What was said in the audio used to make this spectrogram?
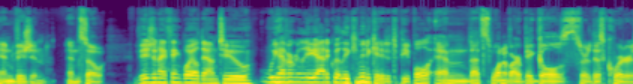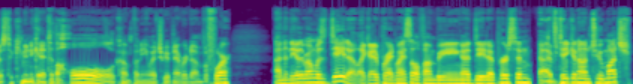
and vision. And so vision, I think, boiled down to we haven't really adequately communicated it to people. And that's one of our big goals sort of this quarter is to communicate it to the whole company, which we've never done before. And then the other one was data. Like I pride myself on being a data person. I've taken on too much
